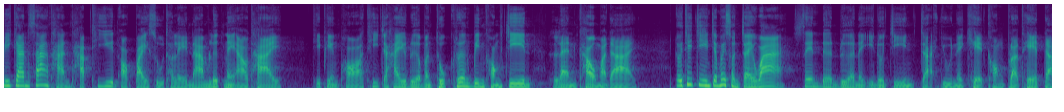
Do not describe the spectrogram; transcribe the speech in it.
มีการสร้างฐานทัพที่ยื่นออกไปสู่ทะเลน้ำลึกในอ่าวไทย ที่เพียงพอที่จะให้เรือบรรทุกเครื่องบินของจีนแล่นเข้ามาได้ โดยที่จีนจะไม่สนใจว่าเส้นเดินเรือในอินโดจีนจะอยู่ในเขตของประเทศใด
